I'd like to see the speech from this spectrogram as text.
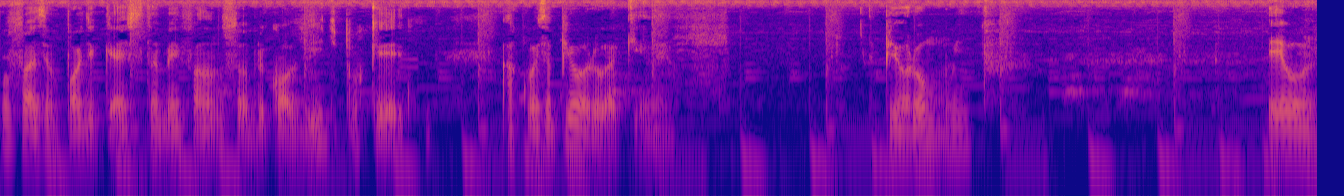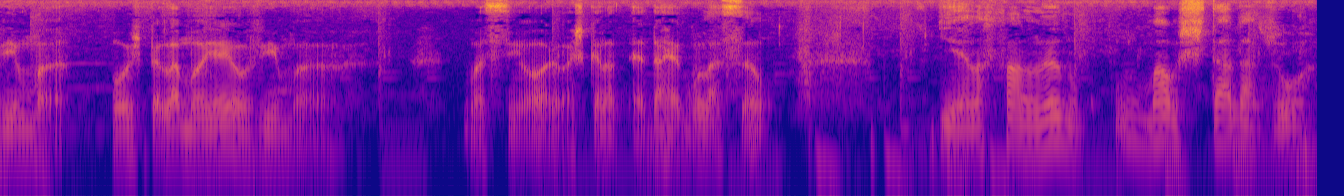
Vou fazer um podcast também falando sobre o Covid, porque a coisa piorou aqui, né? Piorou muito. Eu ouvi uma. Hoje pela manhã eu ouvi uma, uma senhora, acho que ela é da regulação, e ela falando um mal-estar da Zorra,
